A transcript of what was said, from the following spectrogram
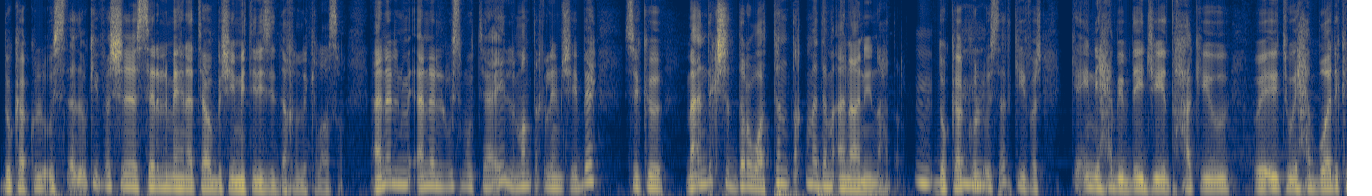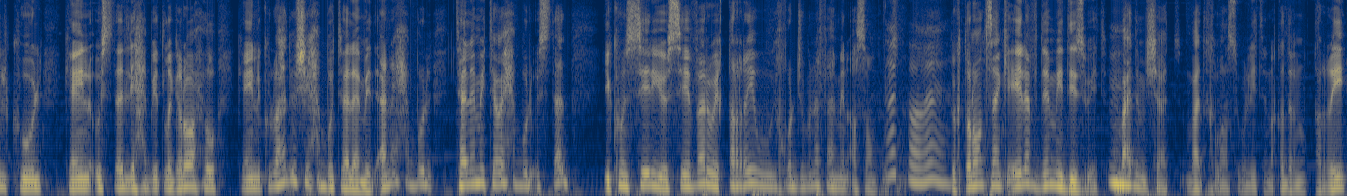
دوكا كل أستاذ وكيفاش سير المهنة تاعو باش ي maîtriser داخل ال classe أنا الم... أنا الوسمو تاعي المنطق اللي نمشي به سكو ما عندكش الدروة تنطق مادام أنا راني نهضر. دوكا كل. أستاذ كيفاش؟ كاين اللي حاب يبدا يجي يضحك وي- و et tout يحبوا هذاك ال cool. كاين الأستاذ اللي حاب يطلق روحه كاين كل واحد واش يحبوا التلاميذ أنا يحبوا التلاميذ تاعو يحبوا الأستاذ. يكون sérieux sévère ويقري ويخرج منه فاهمين 100% d'accord دوك 35 في 2018 مم. ومن بعد مشات. ومن بعد خلاص وليت نقدر نقري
